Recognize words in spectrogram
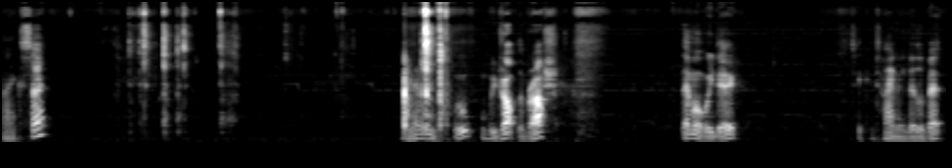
Like so. Ooh, we drop the brush. Then what we do, take a tiny little bit,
